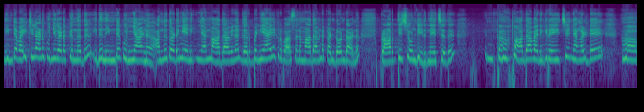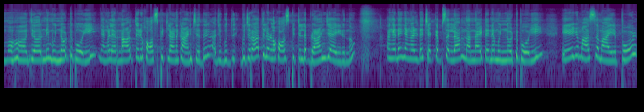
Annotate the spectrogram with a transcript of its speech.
നിന്റെ വയറ്റിലാണ് കുഞ്ഞു കിടക്കുന്നത് ഇത് നിന്റെ കുഞ്ഞാണ്. അന്ന് തുടങ്ങി എനിക്ക് ഞാൻ മാതാവിനെ ഗർഭിണിയായ കൃപാസന മാതാവിനെ കണ്ടുകൊണ്ടാണ് പ്രാർത്ഥിച്ചുകൊണ്ടിരുന്നേച്ചത്. മാതാവ് അനുഗ്രഹിച്ച് ഞങ്ങളുടെ ജേർണി മുന്നോട്ട് പോയി. ഞങ്ങൾ എറണാകുളത്തെ ഒരു ഹോസ്പിറ്റലാണ് കാണിച്ചത്. അത് ഗുജ- ഗുജറാത്തിലുള്ള ഹോസ്പിറ്റലിന്റെ ബ്രാഞ്ചായിരുന്നു. അങ്ങനെ ഞങ്ങളുടെ ചെക്കപ്സ് എല്ലാം നന്നായിട്ട് തന്നെ മുന്നോട്ട് പോയി. ഏഴ് മാസമായപ്പോൾ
